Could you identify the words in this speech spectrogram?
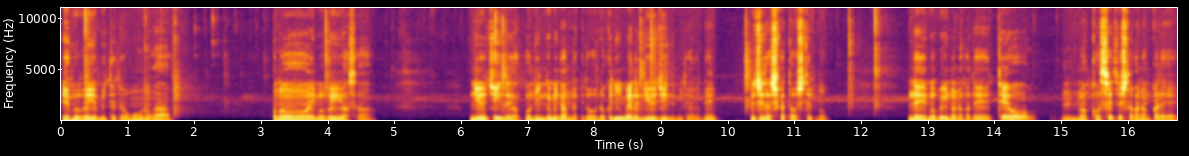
MV を見てて思うのが、この MV はさ、 NewJeans が5人組なんだけど、6人目の NewJeans みたいなね、打ち出し方をしてるの。で、MV の中で手を、まあ、骨折したかなんかで、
